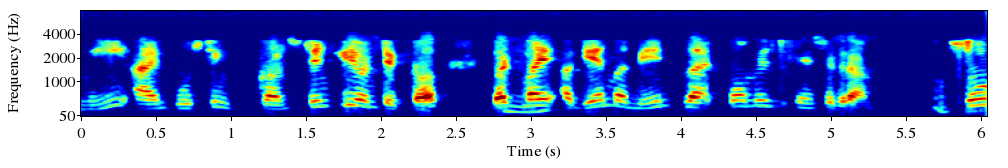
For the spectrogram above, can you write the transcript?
me I am posting constantly on TikTok but my again my main platform is Instagram so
